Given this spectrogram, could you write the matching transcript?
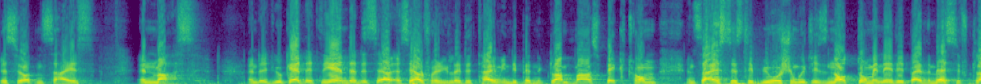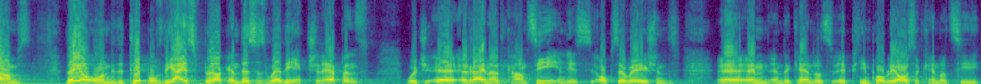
a certain size and mass and that you get at the end a self-regulated time-independent clump mass spectrum and size distribution, which is not dominated by the massive clumps. They are only the tip of the iceberg, and this is where the action happens, which uh, Reinhard can't see in his observations, uh, and, and, the CANDELS uh, team probably also cannot see.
